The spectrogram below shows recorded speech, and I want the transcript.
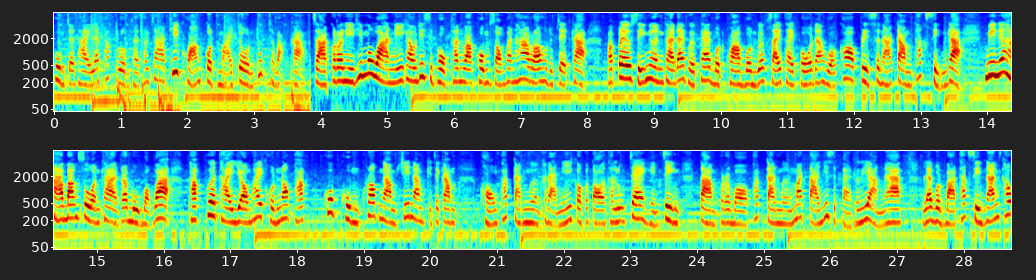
ภูมิใจไทยและพักรวมไทยสร้างชาติที่ขวางกฎหมายโจรทุกฉบับค่ะ จากกรณีที่เมื่อวานนี้ค่ะวันที่ 16 ธันวาคม 2567 ค่ะพระเปลวสีเงินค่ะได้เผยแพร่บทความบนเว็บไซต์ไทยโพสต์นะหัวข้อปริศนากรรมทักษิณค่ะ มีเนื้อหาบางส่วนค่ะ ระบุบอกว่าพักเพื่อไทยยอมให้คนนอกพัก ควบคุมครอบงำชี้นำกิจกรรมของพรรคการเมืองขนาดนี้กกตทะลุแจ้งเห็นจริง ตามพรบพรรคการเมืองมาตรา 28 หรืออย่างนะคะและบทบาททักษิณนั้นเข้า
